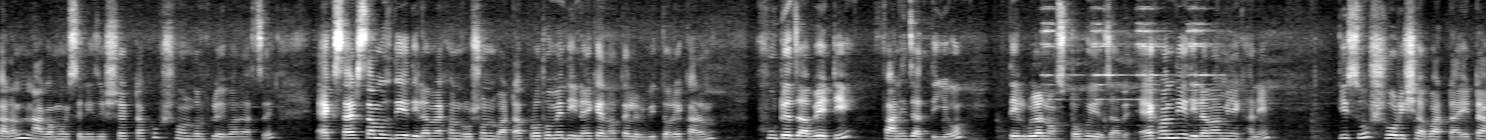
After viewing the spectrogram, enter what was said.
কারণ নাগামরিচের নিজস্ব একটা খুব সুন্দর ফ্লেভার আছে। এক সাইড চামচ দিয়ে দিলাম এখন রসুন বাটা। প্রথমে দিনে কেন তেলের ভিতরে, কারণ ফুটে যাবে এটি পানি জাতীয়। তেলগুলো নষ্ট হয়ে যাবে। এখন দিয়ে দিলাম আমি এখানে কিছু সরিষা বাটা। এটা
